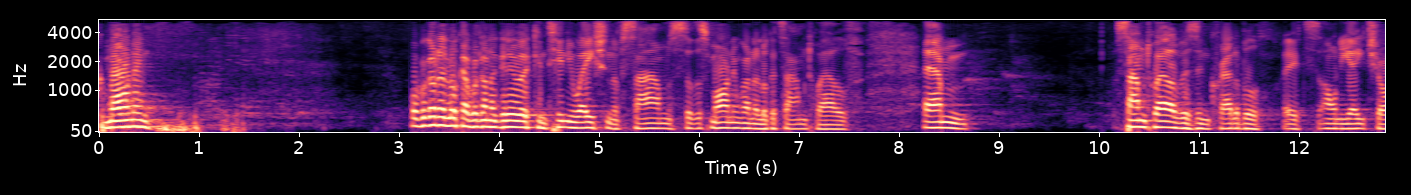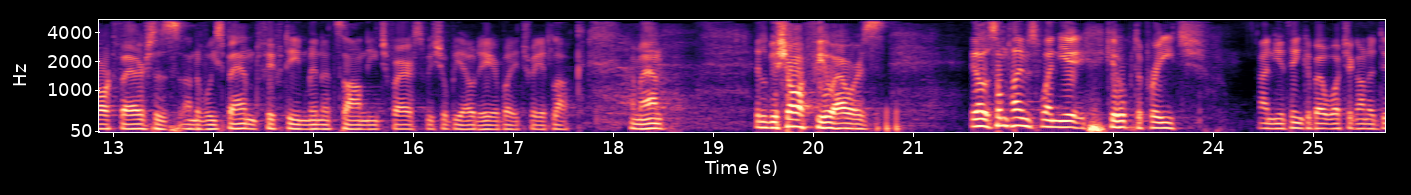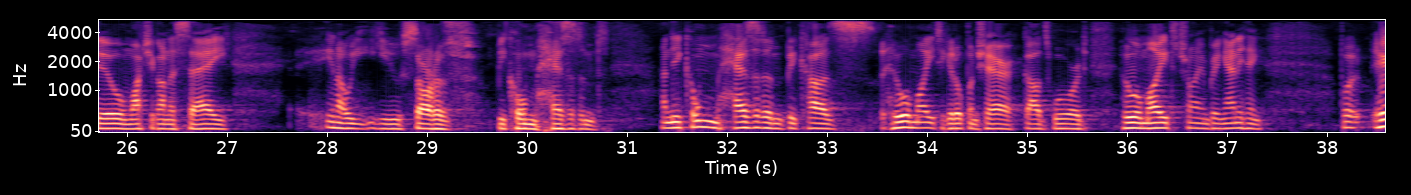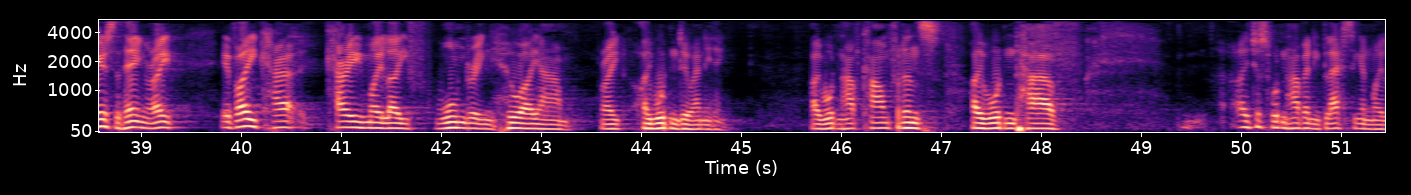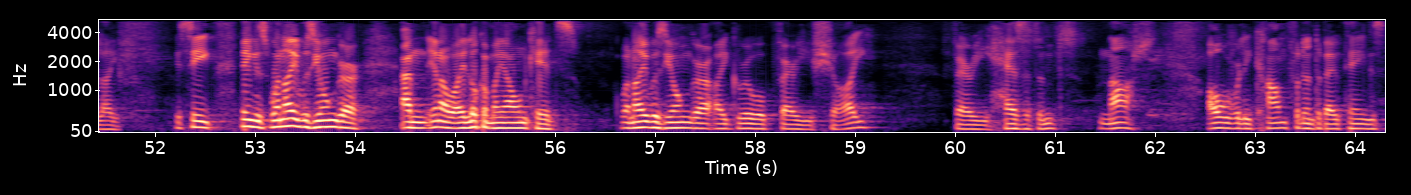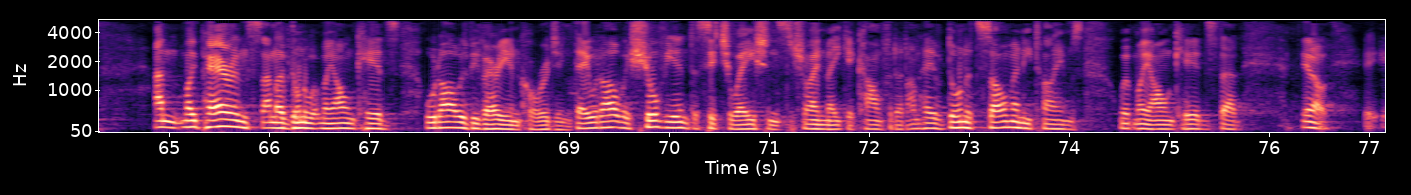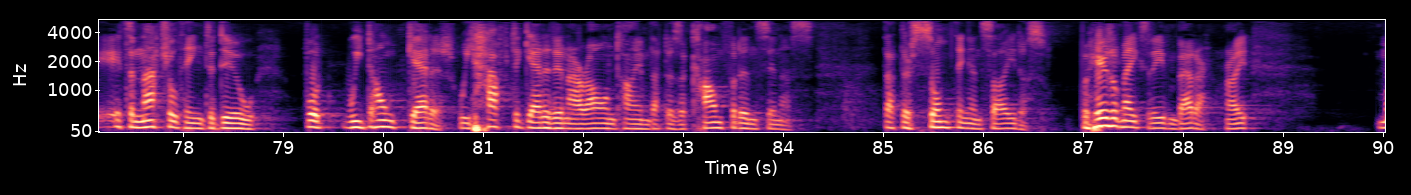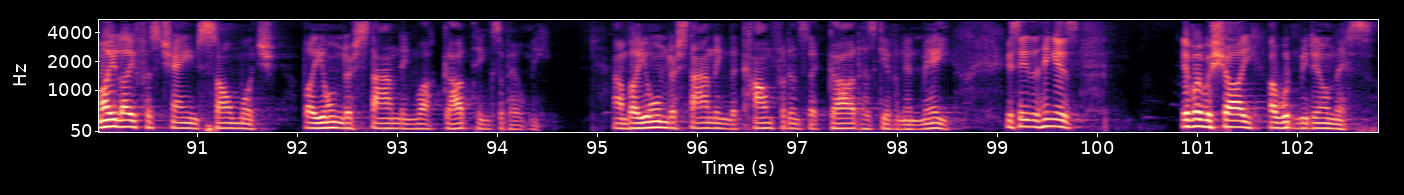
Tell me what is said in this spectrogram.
Good morning. What we're going to look at, we're going to do a continuation of Psalms. So this morning we're going to look at Psalm 12. Um, Psalm 12 is incredible. It's only eight short verses, and if we spend 15 minutes on each verse, we should be out of here by 3 o'clock. Amen. It'll be a short few hours. You know, sometimes when you get up to preach and you think about what you're going to do and what you're going to say, you know, you sort of become hesitant. And you become hesitant because who am I to get up and share God's word? Who am I to try and bring anything? But here's the thing, right? If I ca- carry my life wondering who I am, right, I wouldn't do anything. I wouldn't have confidence. I wouldn't have. I just wouldn't have any blessing in my life. You see, thing is, when I was younger, and you know, I look at my own kids. When I was younger, I grew up very shy, very hesitant, not overly confident about things. And my parents, and I've done it with my own kids, would always be very encouraging. They would always shove you into situations to try and make you confident. And I've done it so many times with my own kids that, you know, it's a natural thing to do, but we don't get it. We have to get it in our own time that there's a confidence in us, that there's something inside us. But here's what makes it even better, right? My life has changed so much by understanding what God thinks about me and by understanding the confidence that God has given in me. You see, the thing is, if I was shy, I wouldn't be doing this.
